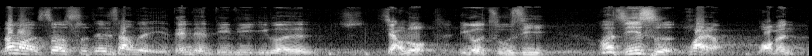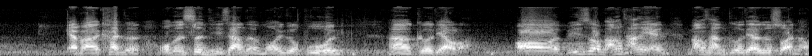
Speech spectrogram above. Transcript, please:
那么这世界上的一点点滴滴一个角落，一个足迹，啊，即使坏了，我们要把它看成我们身体上的某一个部分，啊，割掉了。哦，比如说盲肠炎，盲肠割掉就算了。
